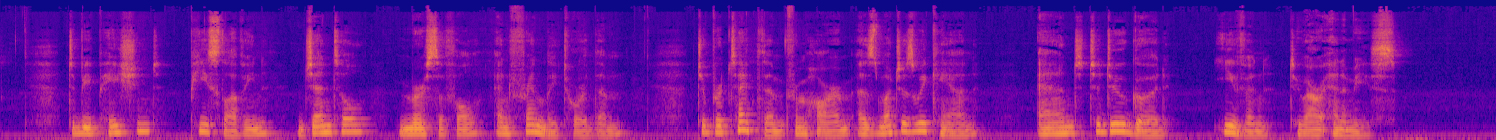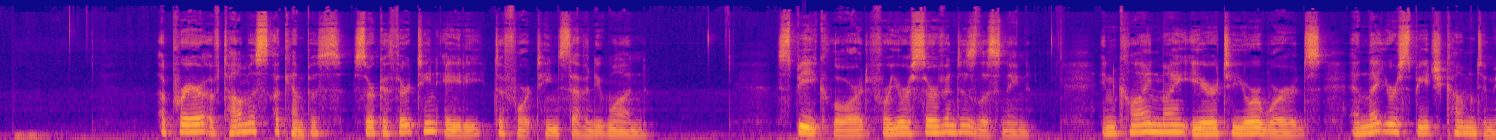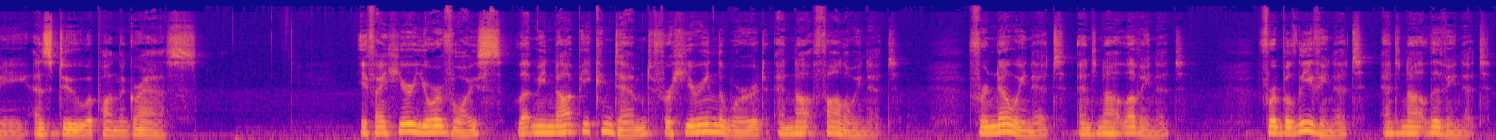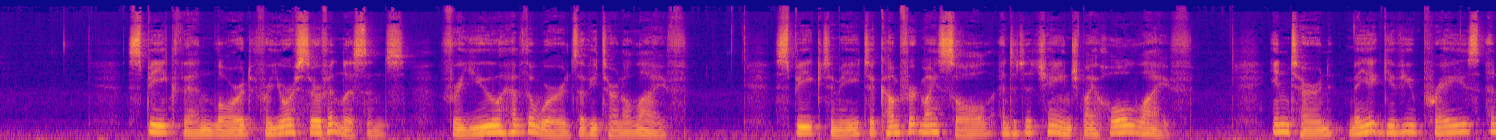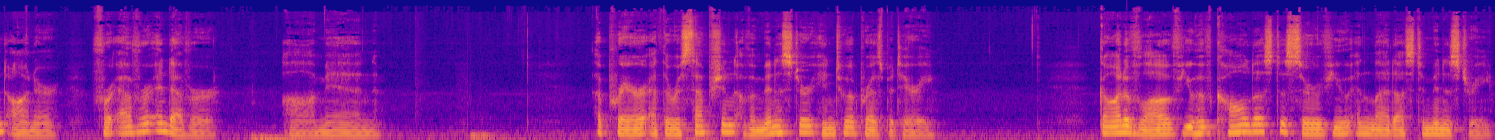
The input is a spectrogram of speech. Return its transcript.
to be patient, peace loving, gentle, merciful, and friendly toward them, to protect them from harm as much as we can, and to do good even to our enemies. A prayer of Thomas à Kempis, circa 1380 to 1471. Speak, Lord, for your servant is listening. Incline my ear to your words, and let your speech come to me as dew upon the grass. If I hear your voice, let me not be condemned for hearing the word and not following it for knowing it and not loving it, for believing it and not living it. Speak then, Lord, for your servant listens, for you have the words of eternal life. Speak to me to comfort my soul and to change my whole life. In turn, may it give you praise and honor forever and ever. Amen. A prayer at the reception of a minister into a presbytery. God of love, you have called us to serve you and led us to ministry.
